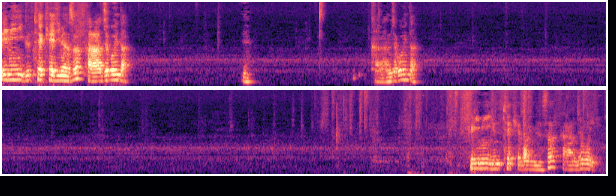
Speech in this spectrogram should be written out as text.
그림이 윤택해지면서 가라앉아 보인다. 예. 가라앉아 보인다. 그림이 윤택해 보이면서 가라앉아 보이기.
